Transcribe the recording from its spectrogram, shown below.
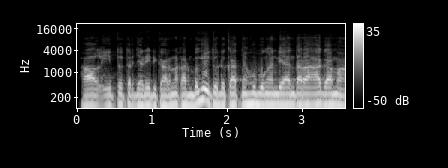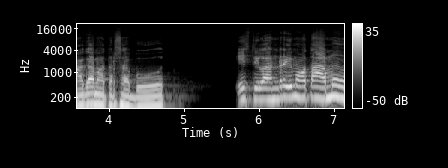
Hal itu terjadi dikarenakan begitu dekatnya hubungan di antara agama-agama tersebut. Istilah nerimo tamu,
